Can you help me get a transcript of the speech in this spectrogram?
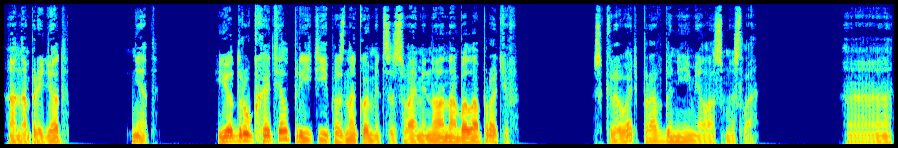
«Она придет?» «Нет. Ее друг хотел прийти и познакомиться с вами, но она была против. Скрывать правду не имело смысла. «А-а»,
